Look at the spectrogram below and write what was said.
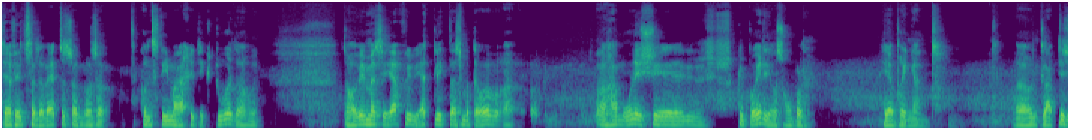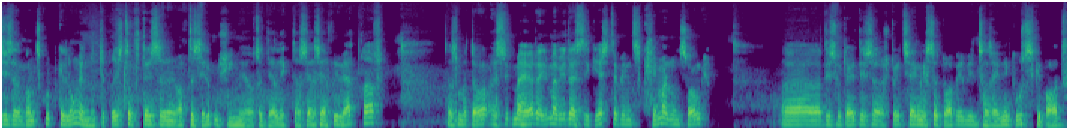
darf jetzt halt weiter sagen, also Thema Architektur, da da habe ich mir sehr viel Wert gelegt, dass man da äh, ein harmonische Gebäudeensemble herbringen. Und glaube, das ist dann ganz gut gelungen. Und der Christoph, der ist auf derselben Schiene. Also der legt da sehr, sehr viel Wert drauf. Dass man da, also man hört ja immer wieder, dass die Gäste, wenn sie kommen und sagen, äh, das Hotel das stellt sich eigentlich so da, wie wenn es aus einem Guss gebaut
